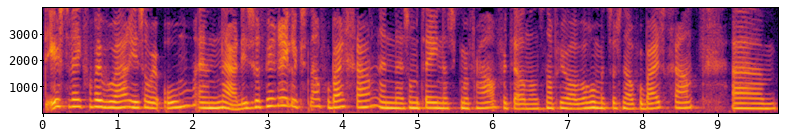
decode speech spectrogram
De eerste week van februari is alweer om en nou, die is weer redelijk snel voorbij gegaan. En uh, zometeen als ik mijn verhaal vertel, dan snap je wel waarom het zo snel voorbij is gegaan. Um,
